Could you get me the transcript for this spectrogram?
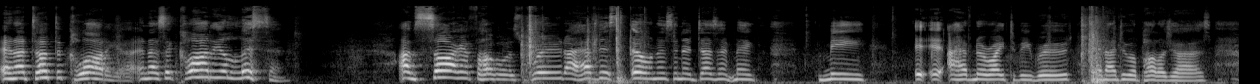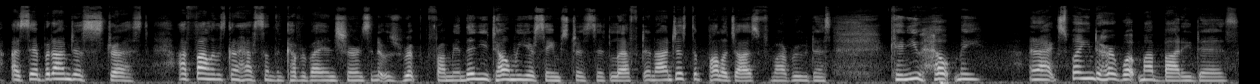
and I talked to Claudia and I said, Claudia, listen. I'm sorry if I was rude. I have this illness and it doesn't make me, it, it, I have no right to be rude and I do apologize. I said, but I'm just stressed. I finally was going to have something covered by insurance and it was ripped from me. And then you told me your seamstress had left and I just apologized for my rudeness. Can you help me? And I explained to her what my body does.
